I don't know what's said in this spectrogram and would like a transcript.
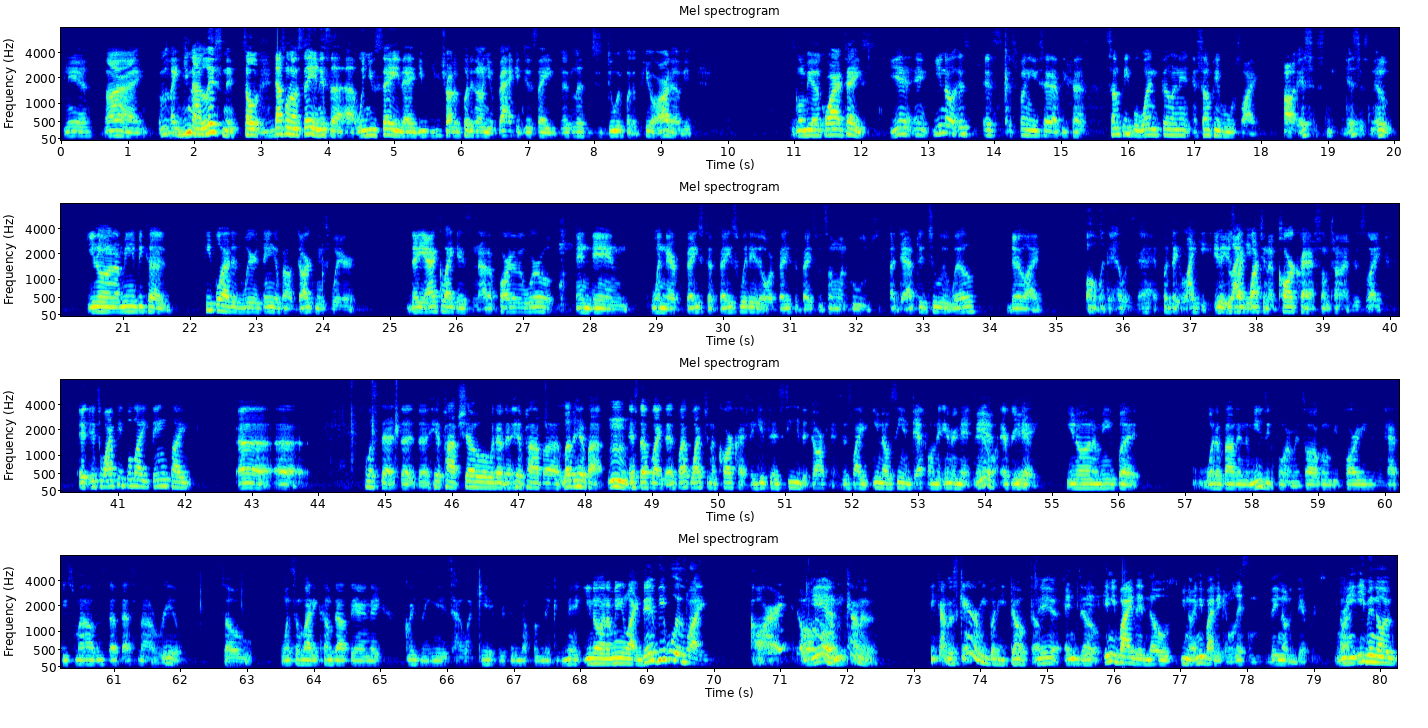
yeah, all right. Like, you're not listening. So Mhm. that's what I'm saying. It's a uh, when you say that you you try to put it on your back and just say let's let's just do it for the pure art of it. It's gonna be an acquired taste. Yeah, and you know it's it's it's funny you say that because some people wasn't feeling it, and some people was like, "Oh, this is this is new," you know what I mean? Because people have this weird thing about darkness where they act like it's not a part of the world, and then when they're face to face with it or face to face with someone who's adapted to it well, they're like, "Oh, what the hell is that?" But they like it. It- They it's like like it. watching a car crash. Sometimes it's like it, it's why people like things like uh uh what's that the the hip hop show or whatever the hip hop uh love and hip hop Mm. and stuff like that. It's like watching a car crash. They get to see the darkness. It's like you know seeing death on the internet now Yeah, every yeah. day. You know what I mean? But what about in the music form? It's all going to be parties and happy smiles and stuff. That's not real. So when somebody comes out there and they Grizzly is how I get ripping off a ligament. You know what I mean? Like then people is like, all right, oh, Yeah. he kind of he kind of scared me, but he dope though. Yeah, and Dope. anybody that knows, you know, anybody that can listen, they know the difference. I mean, even though,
